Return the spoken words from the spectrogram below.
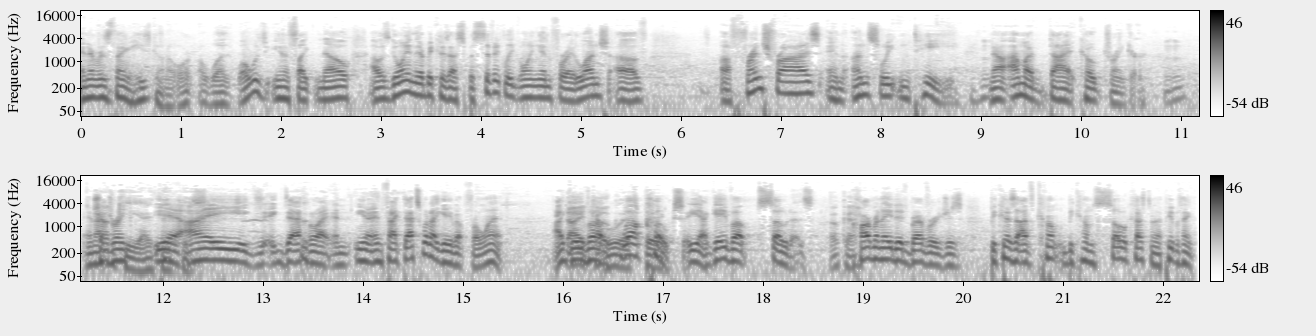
And everyone's thinking he's going to order. What, what was you know? It's like no. I was going there because I was specifically going in for a lunch of uh, French fries and unsweetened tea. Now I'm a diet Coke drinker, and I drink. I think, yeah, I ex- exactly right. And you know, in fact, that's what I gave up for Lent. I Diet gave up well big. cokes. Yeah, I gave up sodas, Okay. carbonated beverages because I've come become so accustomed that people think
